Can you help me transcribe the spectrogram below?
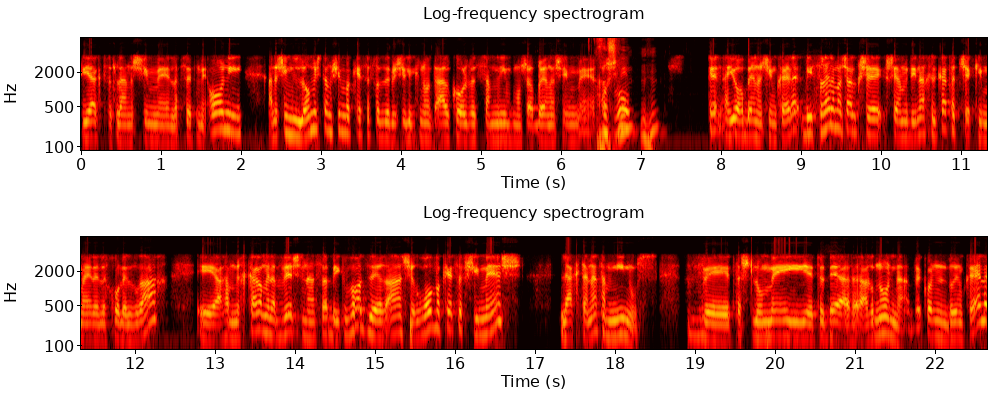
סייע קצת לאנשים אה, לצאת מעוני. אנשים לא משתמשים בכסף הזה בשביל לקנות אלכוהול וסמים, כמו שהרבה אנשים אה, חשבו. כן, היו הרבה אנשים כאלה. בישראל למשל, כש, כשהמדינה חילקה את הצ'קים האלה לכל אזרח, אה, המחקר המלווה שנעשה בעקבות זה הראה שרוב הכסף שימש להקטנת המינוס. ותשלומי, אתה יודע, ארנונה וכל מיני דברים כאלה,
